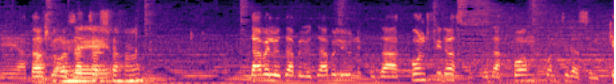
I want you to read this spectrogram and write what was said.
האתר שלנו זה... www.confidence.com, confidence עם K.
